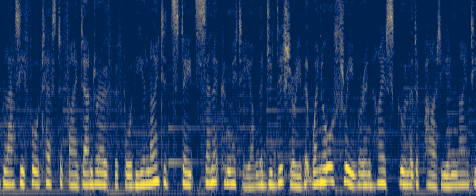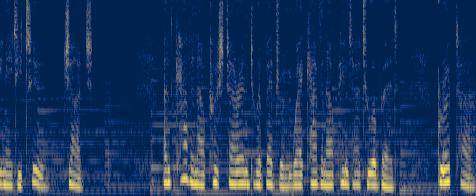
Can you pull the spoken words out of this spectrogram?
Blasey Ford testified under oath before the United States Senate Committee on the Judiciary that when all three were in high school at a party in 1982, Judge and Kavanaugh pushed her into a bedroom where Kavanaugh pinned her to a bed, groped her,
